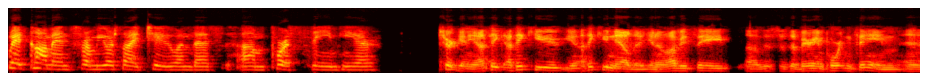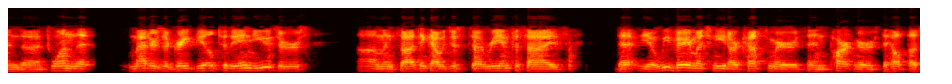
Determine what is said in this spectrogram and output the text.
great comments from your side too on this um, first theme here. Sure, Ginny. I think I think you, you know, I think you nailed it. You know, obviously uh, this is a very important theme, and uh, it's one that matters a great deal to the end users. Um, and so I think I would just uh, reemphasize that you know we very much need our customers and partners to help us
